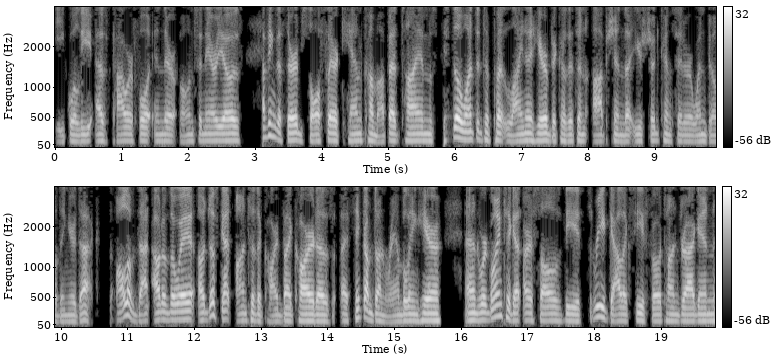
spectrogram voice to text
equally as powerful in their own scenarios. Having the third Soul Soul can come up at times. I still wanted to put Lina here because it's an option that you should consider when building your deck all of that out of the way, I'll just get onto the card by card as I think I'm done rambling here. And we're going to get ourselves the three Galaxy Photon Dragon,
